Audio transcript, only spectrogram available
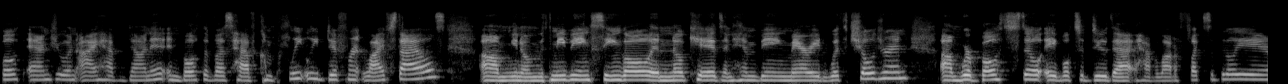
Both Andrew and I have done it, and both of us have completely different lifestyles. Um, you know, with me being single and no kids, and him being married with children, um, we're both still able to do that, have a lot of flexibility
